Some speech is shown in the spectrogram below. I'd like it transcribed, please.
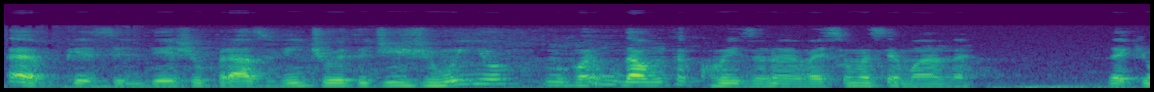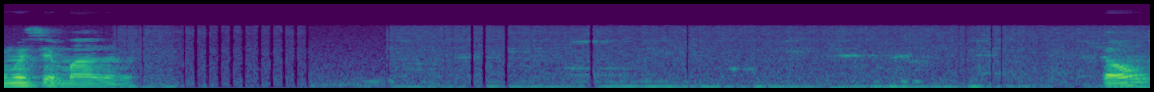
É, porque se ele deixa o prazo 28 de junho, não vai mudar muita coisa, né? Vai ser uma semana. Daqui uma semana. Né? Então.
